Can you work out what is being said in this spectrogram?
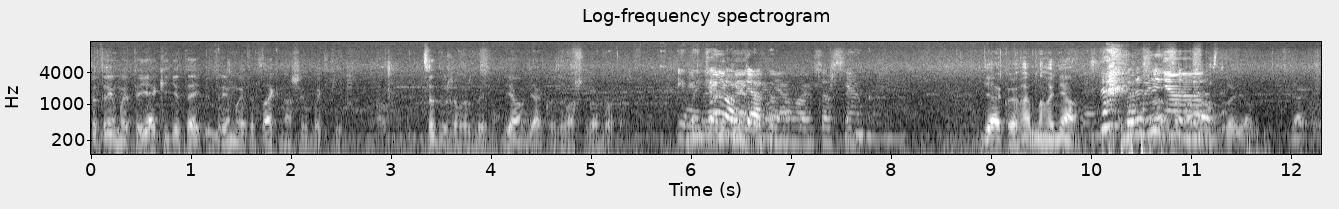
підтримуєте як і дітей, підтримуєте так і наших батьків. Це дуже важливо. Я вам дякую за вашу роботу. І ми дякуємо. Дякую, гарного дня. Дякую.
